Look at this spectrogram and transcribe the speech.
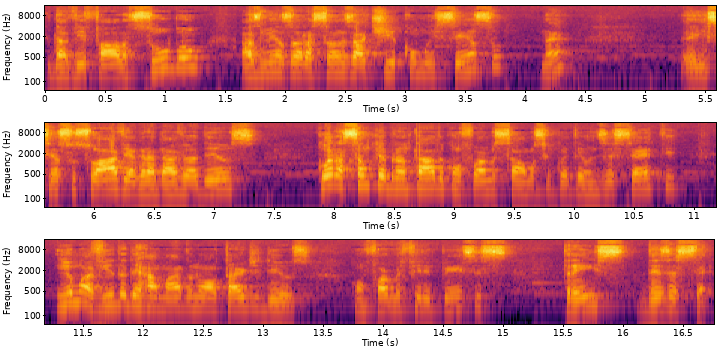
Davi fala: subam as minhas orações a ti como incenso, né? É, incenso suave e agradável a Deus, coração quebrantado, conforme Salmo 51, 17, e uma vida derramada no altar de Deus, conforme Filipenses 3, 17.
